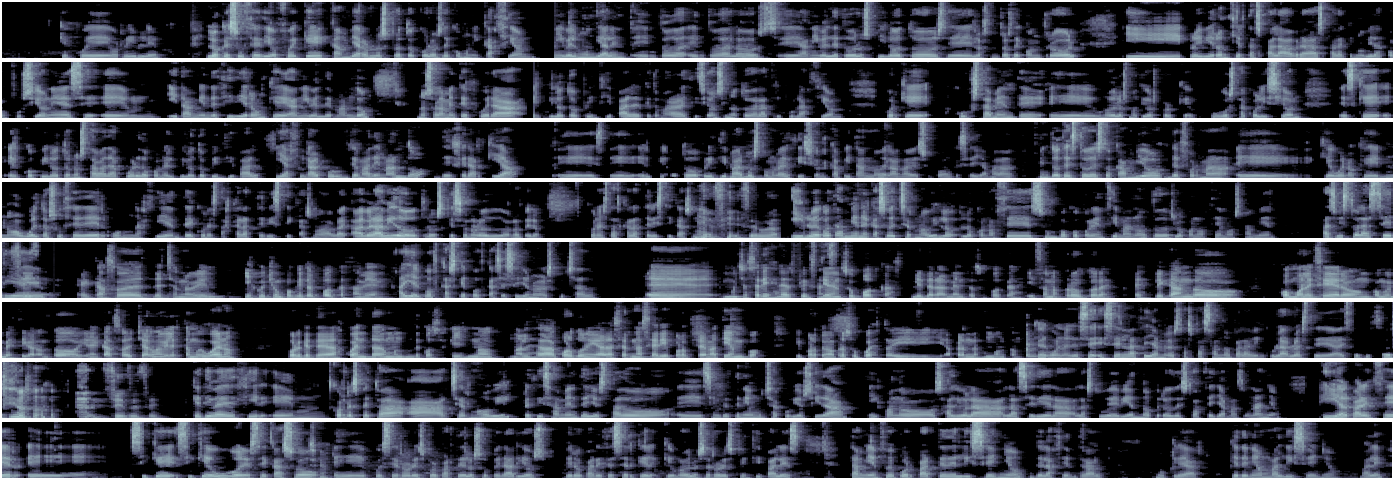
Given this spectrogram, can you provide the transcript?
que fue horrible, lo que sucedió fue que cambiaron los protocolos de comunicación a nivel mundial, en, en, en todos los, eh, a nivel de todos los pilotos, de los centros de control y prohibieron ciertas palabras para que no hubiera confusiones eh, em, y también decidieron que a nivel de mando no solamente fuera el piloto principal el que tomara la decisión, sino toda la tripulación, porque justamente eh, uno de los motivos por que hubo esta colisión es que el copiloto no estaba de acuerdo con el piloto principal y al final por un tema de mando, de jerarquía, este, el piloto principal pues tomó la decisión, el capitán ¿no? de la nave supongo que se llamará. Entonces todo esto cambió de forma eh, que bueno, que no ha vuelto a suceder un accidente con estas características, ¿no? Habrá, habrá habido otros, que eso no lo dudo, ¿no? Pero con estas características no. Sí, seguro. Y luego también el caso de Chernobyl lo, lo, conoces un poco por encima, ¿no? Todos lo conocemos también. ¿Has visto la serie? Sí, el caso de, de Chernobyl y escuché un poquito el podcast también. Ay, el podcast, ¿qué podcast? Ese yo no lo he escuchado. Eh, muchas series de Netflix ah, tienen su podcast, literalmente su podcast, y son los productores explicando cómo lo hicieron, cómo investigaron todo. Y en el caso de Chernobyl está muy bueno porque te das cuenta de un montón de cosas que ellos no, no les da oportunidad de hacer una serie por tema tiempo y por tema presupuesto y aprendes un montón. Qué bueno, ese, ese enlace ya me lo estás pasando para vincularlo a este, a este episodio. sí, sí, sí. ¿Qué te iba a decir? Em, con respecto a, Chernóbil, precisamente yo he estado, eh, siempre he tenido mucha curiosidad y cuando salió la, serie la, estuve viendo, pero de esto hace ya más de un año. Y al parecer eh, sí, que, sí que hubo en ese caso eh, pues errores por parte de los operarios, pero parece ser que, que uno de los errores principales también fue por parte del diseño de la central nuclear, que tenía un mal diseño, ¿vale?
